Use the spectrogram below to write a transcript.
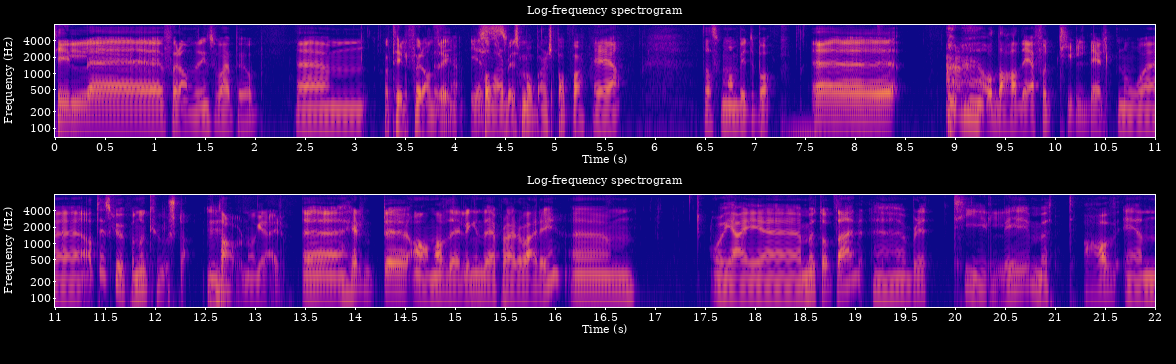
Til eh, forandring så var jeg på jobb. Ehm, Og til forandring. Yes. Sånn er det å bli småbarnspappa. ja. Da skal man bytte på. Uh, og da hadde jeg fått tildelt noe At jeg skulle på noe kurs, da. Mm. Ta over noe greier. Uh, helt uh, annen avdeling enn det jeg pleier å være i. Ehm, og jeg møtte opp der. ble tidlig møtt av en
